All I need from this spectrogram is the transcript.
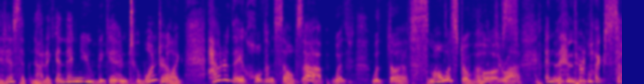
It is hypnotic, and then you begin to wonder, like, how do they hold themselves up with with the smallest of hoofs? And then they're like so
